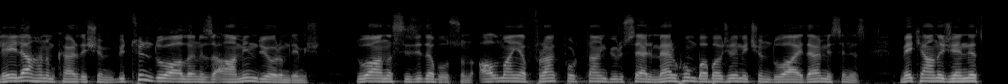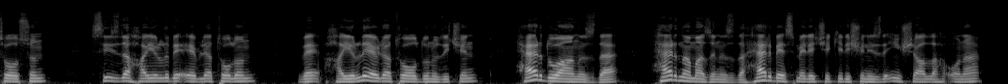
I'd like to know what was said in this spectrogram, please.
Leyla Hanım kardeşim bütün dualarınızı amin diyorum demiş. Duanız sizi de bulsun. Almanya Frankfurt'tan Gürsel merhum babacığım için dua eder misiniz? Mekanı cennet olsun. Siz de hayırlı bir evlat olun ve hayırlı evlat olduğunuz için her duanızda, her namazınızda, her besmele çekilişinizde inşallah ona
